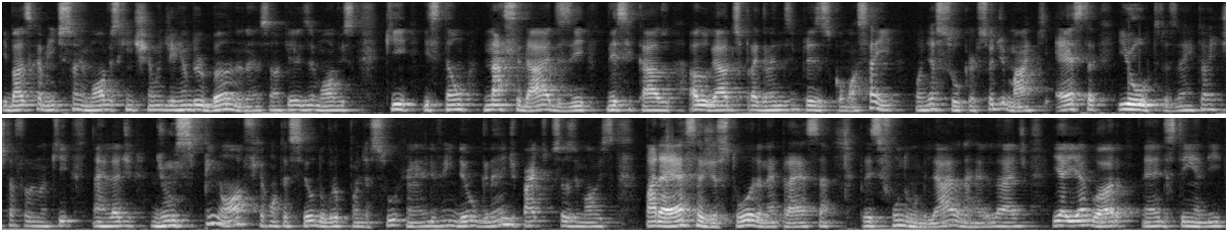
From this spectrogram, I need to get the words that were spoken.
E basicamente são imóveis que a gente chama de renda urbana, né? São aqueles imóveis que estão nas cidades e, nesse caso, alugados para grandes empresas como Açaí, Pão de Açúcar, Sodimac, Extra e outras, né? Então a gente está falando aqui, na realidade, de um spin-off que aconteceu do grupo Pão de Açúcar, né? Ele vendeu grande parte dos seus imóveis para essa gestora, né? Para essa, para esse fundo imobiliário, na realidade. E aí agora, né? Eles têm ali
